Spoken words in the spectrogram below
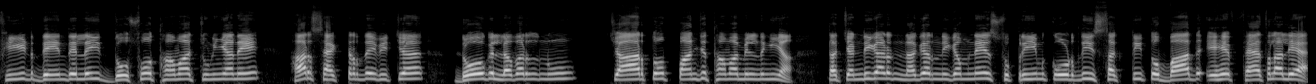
ਫੀਡ ਦੇਣ ਦੇ ਲਈ 200 ਥਾਵਾਂ ਚੁਣੀਆਂ ਨੇ। ਹਰ ਸੈਕਟਰ ਦੇ ਵਿੱਚ ਡੋਗ ਲਵਰਸ ਨੂੰ 4 ਤੋਂ 5 ਥਾਵਾਂ ਮਿਲਣਗੀਆਂ। ਤਾਂ ਚੰਡੀਗੜ੍ਹ ਨਗਰ ਨਿਗਮ ਨੇ ਸੁਪਰੀਮ ਕੋਰਟ ਦੀ ਸਖਤੀ ਤੋਂ ਬਾਅਦ ਇਹ ਫੈਸਲਾ ਲਿਆ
